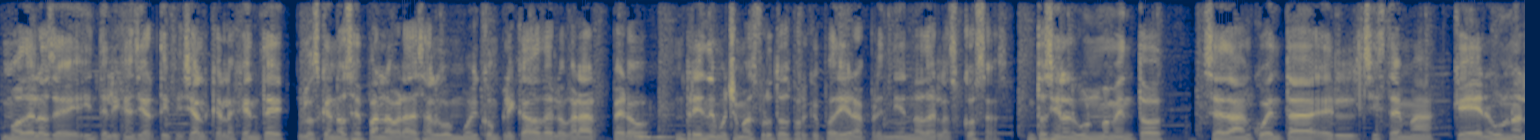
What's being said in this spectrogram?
modelos de inteligencia artificial, que la gente, los que no sepan, la verdad es algo muy complicado de lograr, pero rinde mucho más frutos porque puede ir aprendiendo de las cosas. Entonces, en algún momento se dan cuenta el sistema que uno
